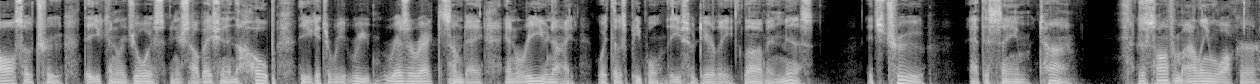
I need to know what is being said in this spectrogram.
also true that you can rejoice in your salvation and the hope that you get to re- re- resurrect someday and reunite with those people that you so dearly love and miss. It's true at the same time. There's a song from Eileen Walker,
